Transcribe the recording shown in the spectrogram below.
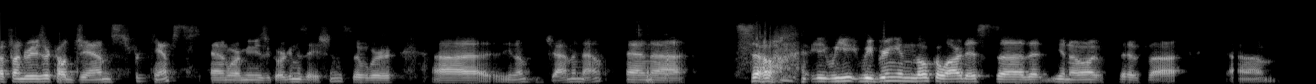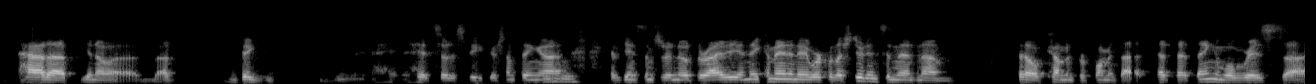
a fundraiser called jams for camps and we're a music organization so we're uh, you know jamming out and uh, so we we bring in local artists uh, that you know have, have uh, um, had a you know a, a big hit so to speak or something uh, Mhm. have gained some sort of notoriety and they come in and they work with our students and then um, they'll come and perform at that at that thing and we'll raise uh,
